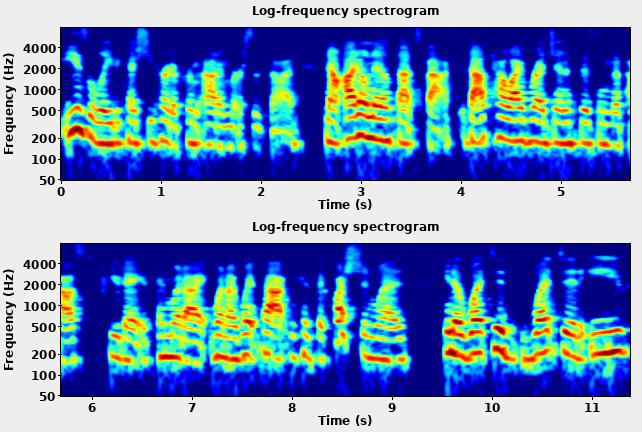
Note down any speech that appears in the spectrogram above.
easily because she heard it from Adam versus God. Now, I don't know if that's fact. That's how I've read Genesis in the past few days. And what I when I went back because the question was, you know, what did what did Eve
